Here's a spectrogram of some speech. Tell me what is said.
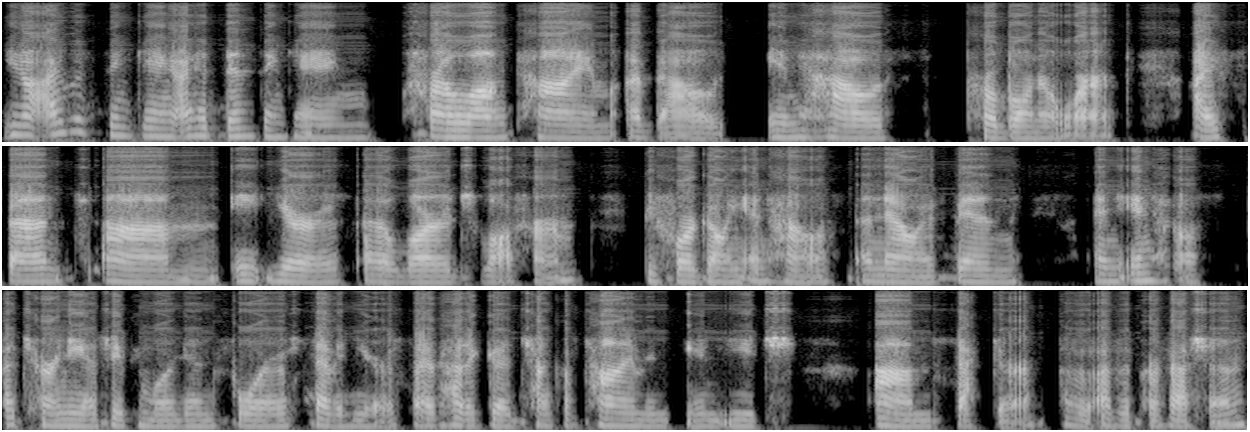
you know, I was thinking, I had been thinking for a long time about in-house pro bono work. I spent um, eight years at a large law firm before going in-house, and now I've been an in-house attorney at JP Morgan for seven years. So I've had a good chunk of time in, in each um, sector of, of the profession.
